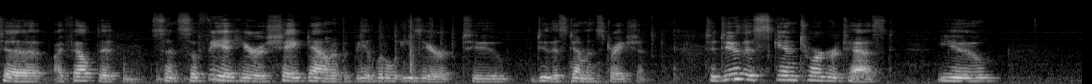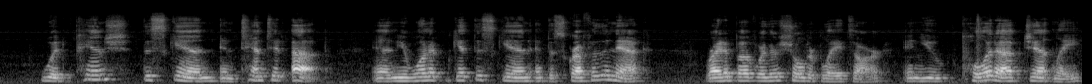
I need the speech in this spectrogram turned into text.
to I felt that since Sophia here is shaved down, it would be a little easier to do this demonstration. To do this skin turgor test, you would pinch the skin and tent it up. And you want to get the skin at the scruff of the neck, right above where their shoulder blades are, and you pull it up gently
